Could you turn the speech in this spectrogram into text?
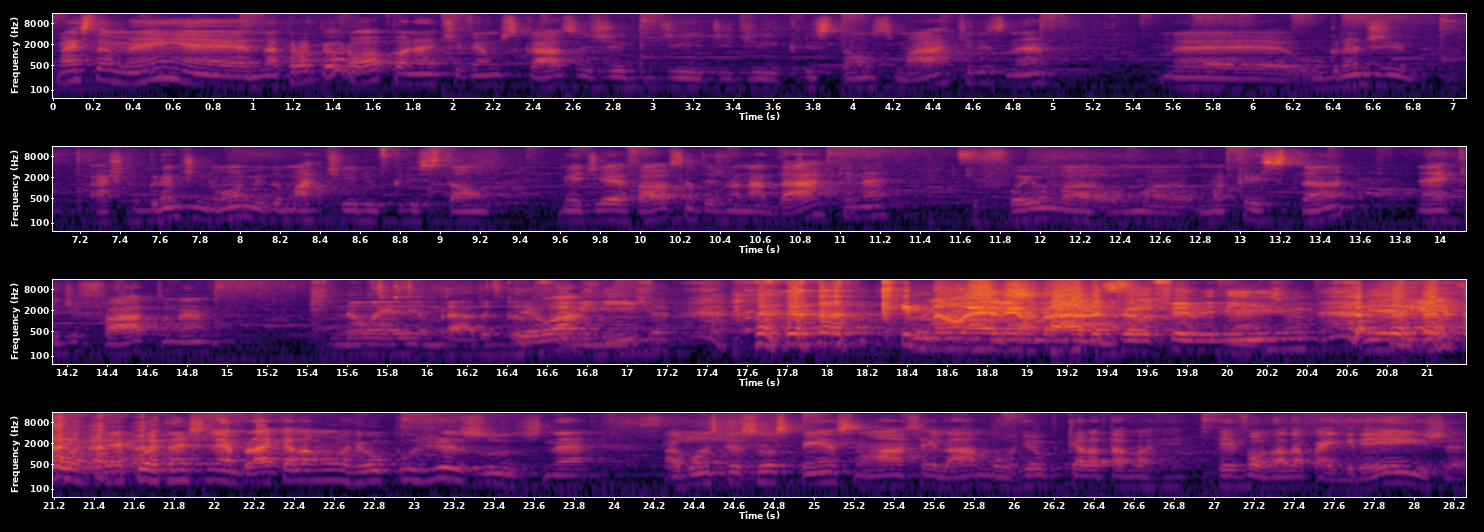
Mas também é, na própria Europa né, tivemos casos de, de, de, de cristãos mártires. Né? É, o grande, acho que o grande nome do martírio cristão medieval é Santa Joana d'Arc, né? Que foi uma, uma, uma cristã né, que de fato né, Que não é lembrada pelo deu feminismo. que não é lembrada pelo feminismo. E é, impor- é importante lembrar que ela morreu por Jesus, né? Algumas pessoas pensam, ah, sei lá, morreu porque ela estava revoltada com a igreja.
